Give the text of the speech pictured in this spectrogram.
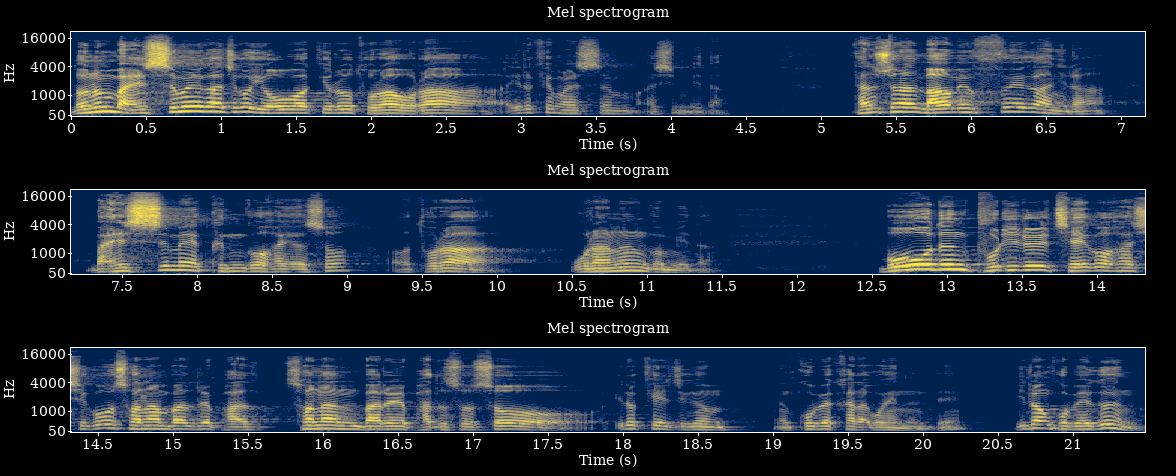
너는 말씀을 가지고 여호와께로 돌아오라 이렇게 말씀하십니다. 단순한 마음의 후회가 아니라 말씀에 근거하여서 어, 돌아오라는 겁니다. 모든 불의를 제거하시고 선한 바를 받, 선한 바를 받으소서 이렇게 지금 고백하라고 했는데 이런 고백은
